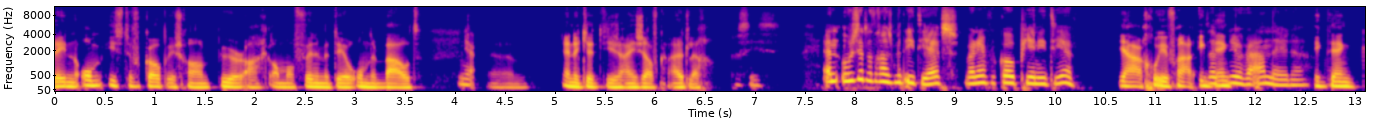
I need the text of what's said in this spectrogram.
de reden om iets te verkopen is gewoon puur eigenlijk allemaal fundamenteel onderbouwd. Ja. Ehm, en dat je het je aan jezelf kan uitleggen. Precies. En hoe zit het trouwens met ETF's? Wanneer verkoop je een ETF? Ja, goede vraag. Ik Ik denk aandelen. Ik denk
